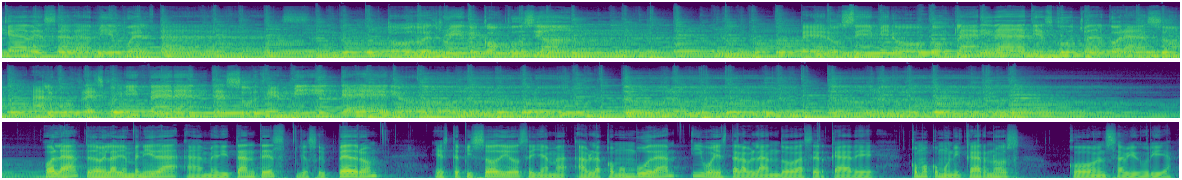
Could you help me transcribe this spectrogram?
Mi cabeza da mil vueltas. Todo es ruido y confusión. Pero si miro con claridad y escucho al corazón, algo fresco y diferente surge en mi interior. Hola, te doy la bienvenida a Meditantes. Yo soy Pedro. Este episodio se llama Habla como un Buda y voy a estar hablando acerca de cómo comunicarnos con sabiduría.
